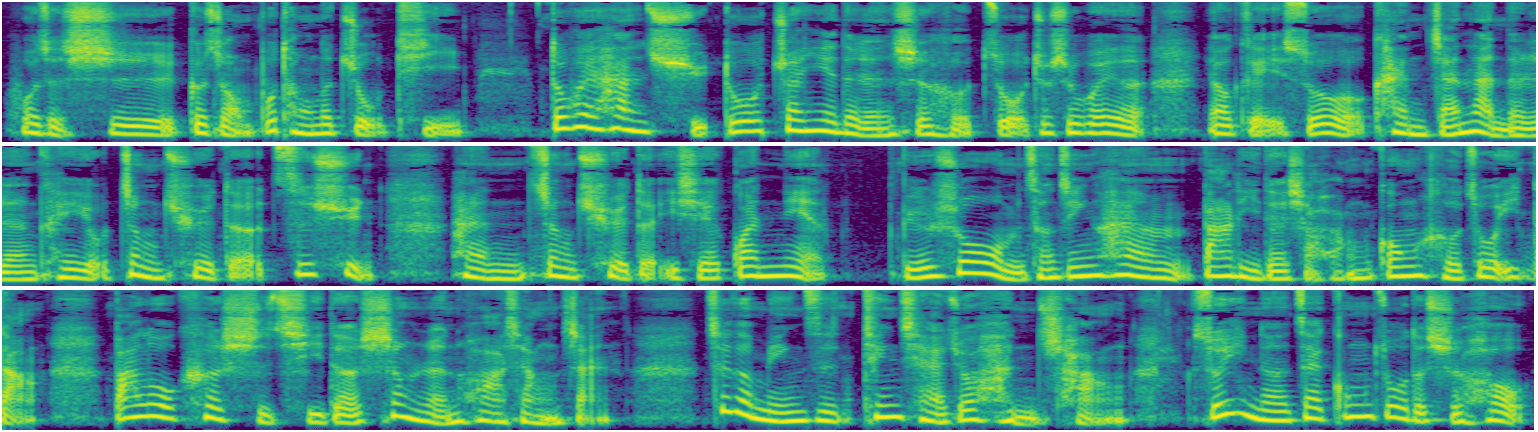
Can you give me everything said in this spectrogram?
或者是各种不同的主题，都会和许多专业的人士合作，就是为了要给所有看展览的人可以有正确的资讯和正确的一些观念。比如说，我们曾经和巴黎的小皇宫合作一档巴洛克时期的圣人画像展，这个名字听起来就很长，所以呢，在工作的时候，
